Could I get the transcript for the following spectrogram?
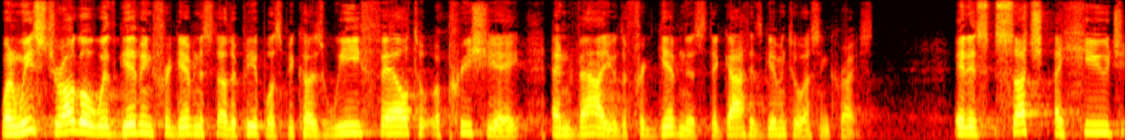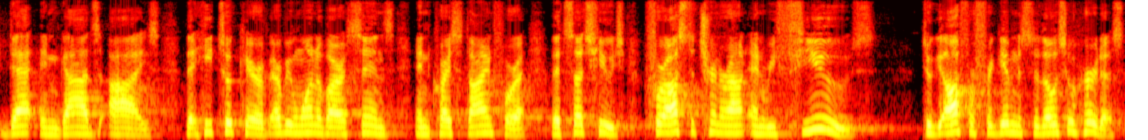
When we struggle with giving forgiveness to other people, it's because we fail to appreciate and value the forgiveness that God has given to us in Christ. It is such a huge debt in God's eyes that He took care of every one of our sins and Christ dying for it. That's such huge. For us to turn around and refuse to offer forgiveness to those who hurt us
